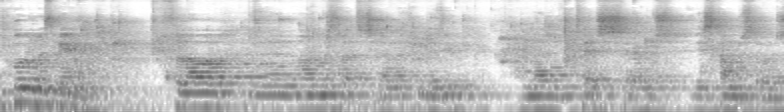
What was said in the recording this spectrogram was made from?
decor መስሪያ ነው። flower ምናምን መስራት ትችላላችሁ። እንደዚሁ አንዳንድ touch ስራዎች፣ የ stamp ስራዎች፣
